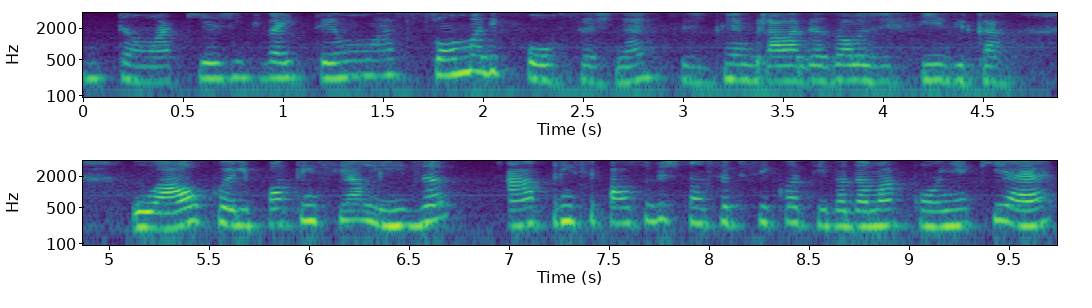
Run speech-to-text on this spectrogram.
Então, aqui a gente vai ter uma soma de forças, né? Se a gente lembrar lá das aulas de física, o álcool ele potencializa a principal substância psicoativa da maconha, que é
